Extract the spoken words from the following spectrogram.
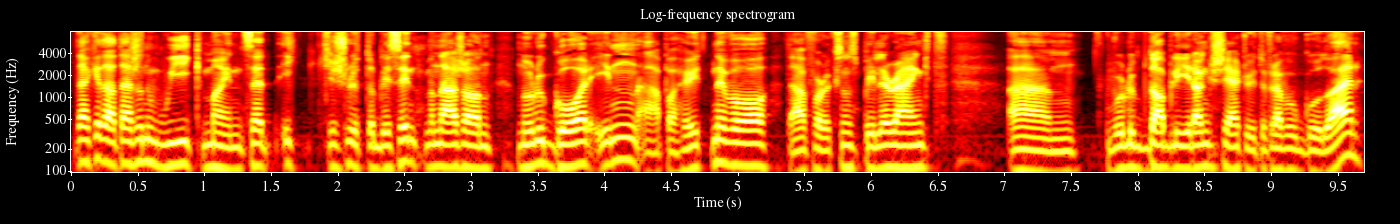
det er ikke det at det er sånn weak mindset, ikke slutt å bli sint, men det er sånn når du går inn, er på høyt nivå, det er folk som spiller ranked, um, hvor du da blir rangert ut ifra hvor god du er,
